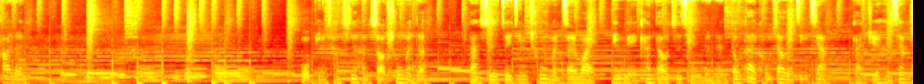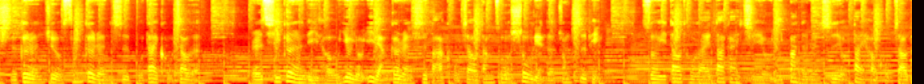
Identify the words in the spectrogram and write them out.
他人。我平常是很少出门的，但是最近出门在外，并没看到之前人人都戴口罩的景象，感觉很像十个人就有三个人是不戴口罩的，而七个人里头又有一两个人是把口罩当做瘦脸的装饰品，所以到头来大概只有一半的人是有戴好口罩的。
